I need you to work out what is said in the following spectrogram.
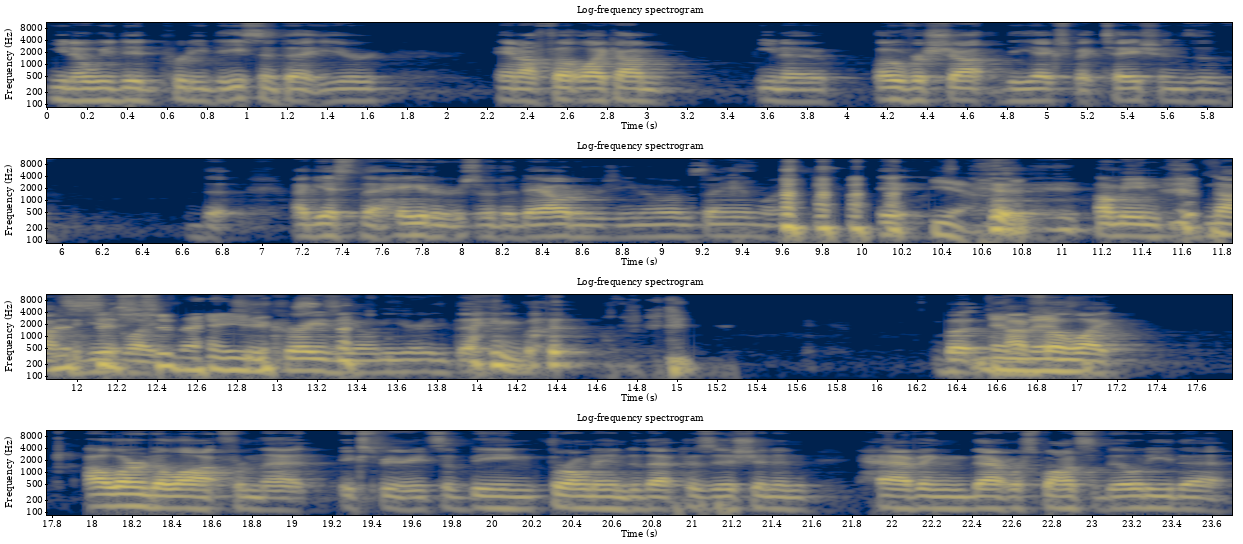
you know we did pretty decent that year, and I felt like I'm, you know, overshot the expectations of the I guess the haters or the doubters. You know what I'm saying? Like, it, yeah. I mean, not to get like to too crazy on you or anything, but but and I then, felt like I learned a lot from that experience of being thrown into that position and having that responsibility. That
